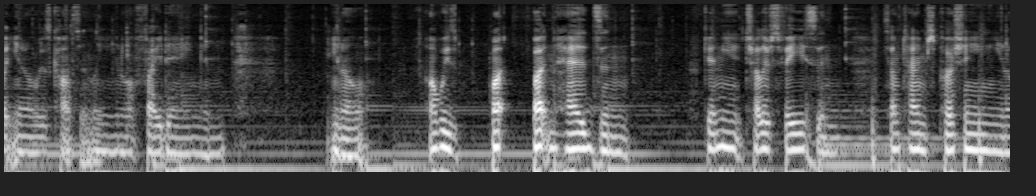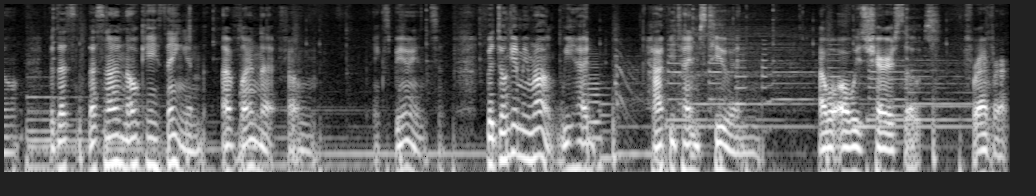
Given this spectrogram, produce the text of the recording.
But you know it was constantly you know fighting and you know always butt button heads and getting each other's face and sometimes pushing, you know. But that's that's not an okay thing and I've learned that from experience. But don't get me wrong, we had happy times too and I will always cherish those forever.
